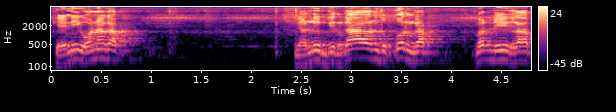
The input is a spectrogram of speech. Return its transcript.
แค่นี้ก่อนนะครับ อย่าลืมกินข้าวทุกคนครับสวัสดีครับ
